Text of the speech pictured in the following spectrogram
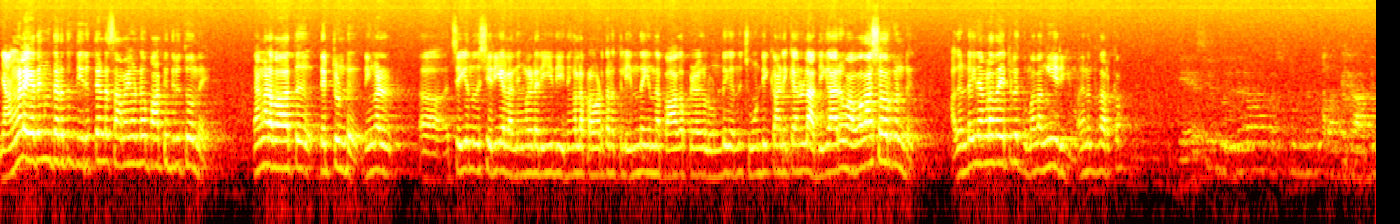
ഞങ്ങൾ ഏതെങ്കിലും തരത്തിൽ തിരുത്തേണ്ട സമയമുണ്ടോ? പാർട്ടി തിരുത്തുമെന്നേ? ഞങ്ങളുടെ ഭാഗത്ത് തെറ്റുണ്ട്. നിങ്ങൾ ചെയ്യുന്നത് ശരിയല്ല. നിങ്ങളുടെ രീതി നിങ്ങളുടെ പ്രവർത്തനത്തിൽ ഇന്ന ഇന്ന പാകപ്പിഴകൾ ഉണ്ട് എന്ന് ചൂണ്ടിക്കാണിക്കാനുള്ള അധികാരവും അവകാശവും അവർക്കുണ്ട്. അതുണ്ടെങ്കിൽ ഞങ്ങൾ അത് ഏറ്റെടുക്കും. അത് അംഗീകരിക്കും. അതിനെന്ത് തർക്കം? ആദ്യം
